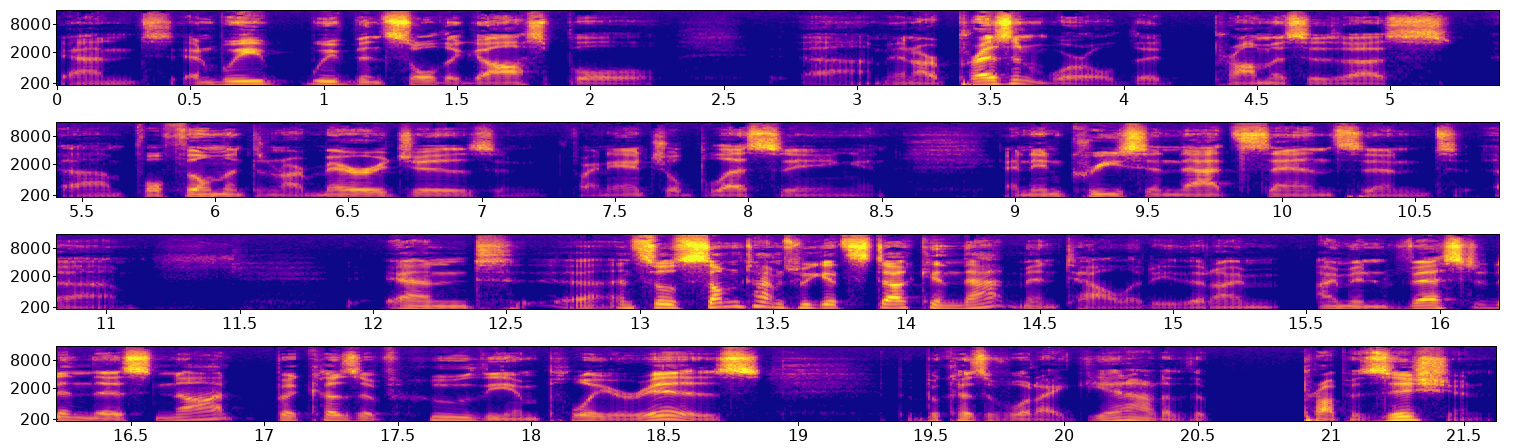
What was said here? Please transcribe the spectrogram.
And and we we've been sold a gospel um, in our present world that promises us um, fulfillment in our marriages and financial blessing and an increase in that sense. And um, and uh, and so sometimes we get stuck in that mentality that I'm I'm invested in this not because of who the employer is because of what I get out of the proposition.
